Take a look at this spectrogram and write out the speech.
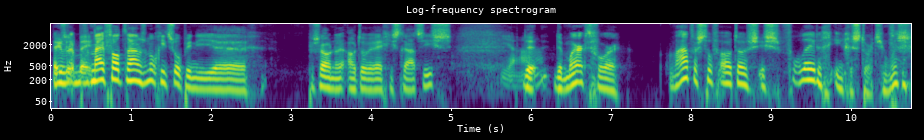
Hey, is ook beter. mij valt trouwens nog iets op in die eh personenautoregistraties. Ja. De, de markt voor waterstofauto's is volledig ingestort, jongens.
